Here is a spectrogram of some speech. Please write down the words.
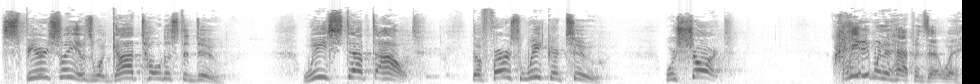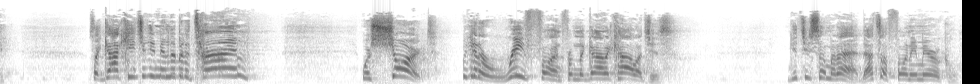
Spiritually, it was what God told us to do. We stepped out. The first week or two We're short. I hate it when it happens that way. It's like, God, can't you give me a little bit of time? We're short. We get a refund from the gynecologist. Get you some of that. That's a funny miracle.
